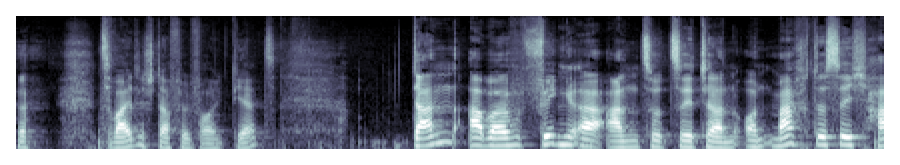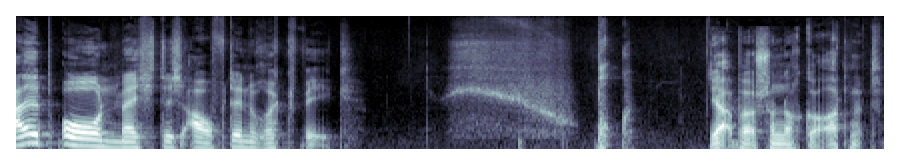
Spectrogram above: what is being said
Zweite Staffel folgt jetzt. Dann aber fing er an zu zittern und machte sich halb ohnmächtig auf den Rückweg. Ja, aber schon noch geordnet.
